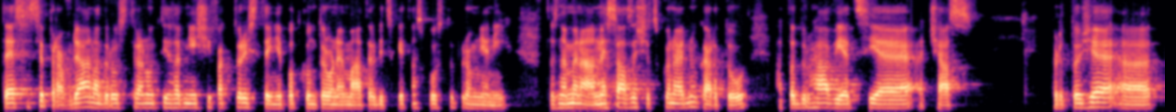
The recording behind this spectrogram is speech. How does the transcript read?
To je sice pravda, na druhou stranu ty hlavnější faktory stejně pod kontrolou nemáte, vždycky je tam spoustu proměných. To znamená, nesáze všechno na jednu kartu a ta druhá věc je čas. Protože uh,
